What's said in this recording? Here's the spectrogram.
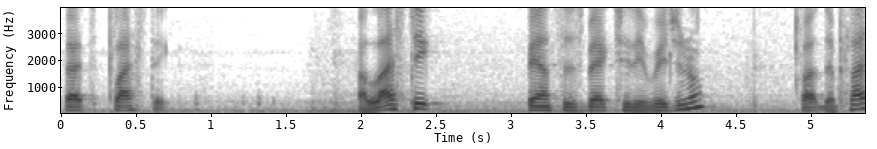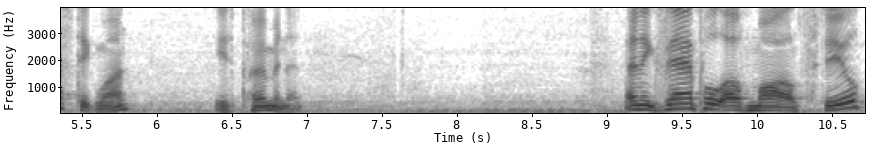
that's plastic. Elastic bounces back to the original, but the plastic one is permanent. An example of mild steel,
